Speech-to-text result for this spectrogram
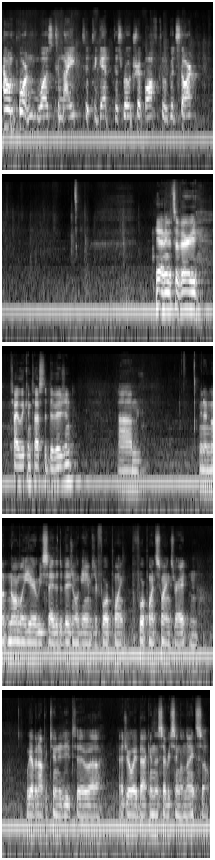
How important was tonight to, to get this road trip off to a good start? Yeah, I mean, it's a very tightly contested division. Um, in a no normal year, we say the divisional games are four point four point swings, right? And we have an opportunity to uh, edge our way back in this every single night. So,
